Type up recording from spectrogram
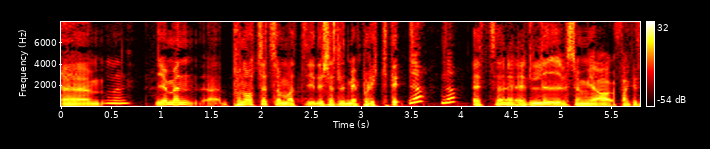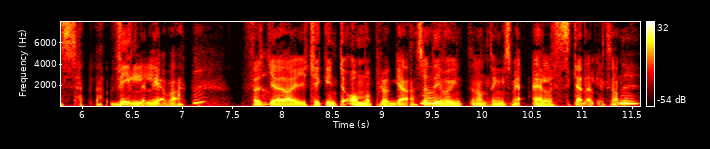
Ehm, ja men eh, på något sätt som att det känns lite mer på riktigt. Ja, ja. Ett, eh, ett liv som jag faktiskt vill leva. Mm. För att jag tycker inte om att plugga, så det var ju inte någonting som jag älskade liksom. Nej.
